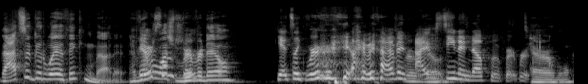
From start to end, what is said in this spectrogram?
That's a good way of thinking about it. Have There's you ever watched Riverdale? Yeah, it's like River. I haven't. Riverdale. I've seen enough of Riverdale. Terrible.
